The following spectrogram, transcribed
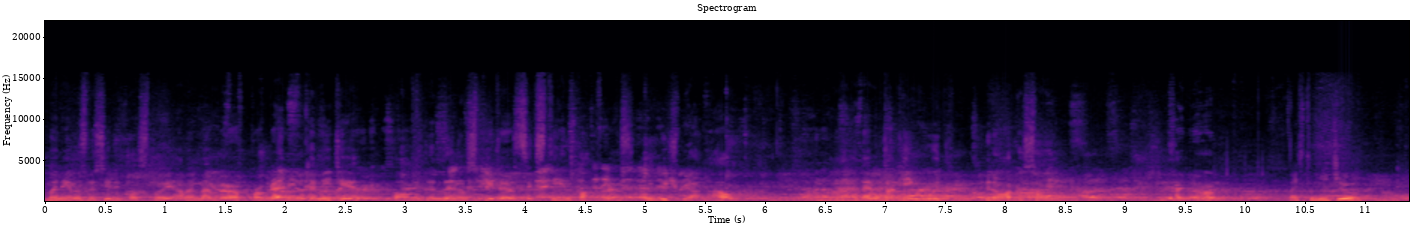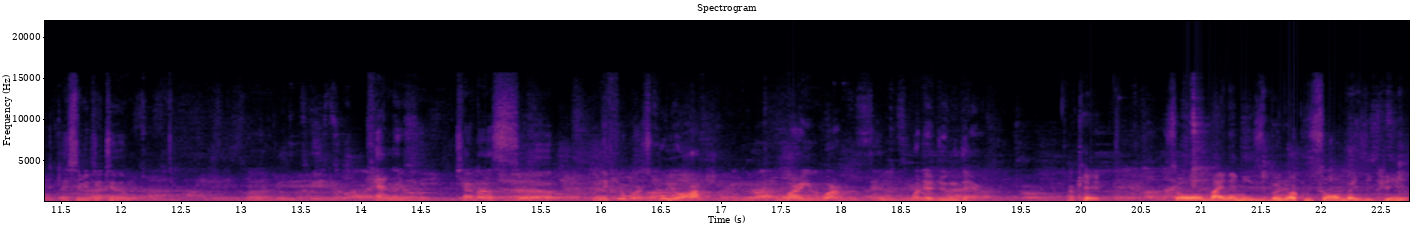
My name is Vasily Tolstoy. I'm a member of programming committee of the Linux Piter 16 conference, on which we are now. And I'm talking with Benoit Cousson. Hi, Benoit. Nice to meet you. Nice to meet you too. Can you tell us uh, in a few words who you are, where you work, and what you're doing there? Okay, so my name is Benoit Cousson, basically.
